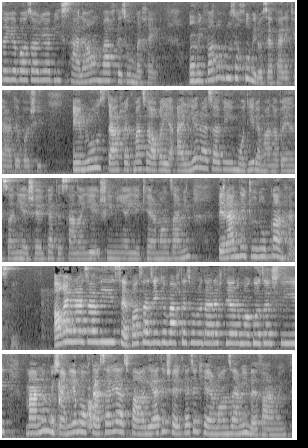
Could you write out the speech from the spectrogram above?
صدای بازاریابی. سلام وقتتون بخیر. امیدوارم روز خوبی رو سپری کرده باشید. امروز در خدمت آقای علی رضوی مدیر منابع انسانی شرکت صنایع شیمیایی کرمان زمین برند جنوبگان هستیم. آقای رضوی سپاس از اینکه وقتتون رو در اختیار ما گذاشتید. ممنون میشم یه مختصری از فعالیت شرکت کرمان زمین بفرمایید.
